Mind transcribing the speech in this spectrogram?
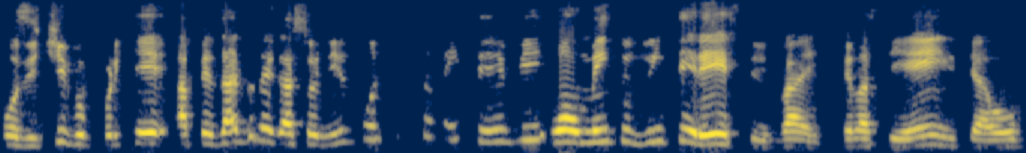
positivo? Porque, apesar do negacionismo, a gente também teve um aumento do interesse, vai, pela ciência ou,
